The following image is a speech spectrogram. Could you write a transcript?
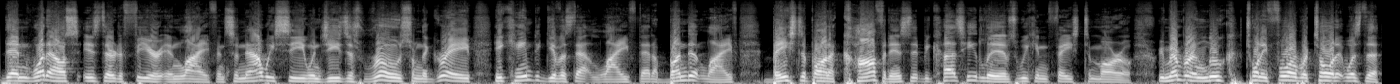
then what else is there to fear in life? And so now we see when Jesus rose from the grave, he came to give us that life, that abundant life, based upon a confidence that because he lives, we can face tomorrow. Remember in Luke 24, we're told it was the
